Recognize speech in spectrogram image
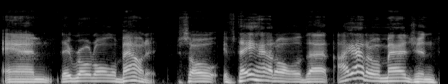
And they wrote all about it. So if they had all of that, I got to imagine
